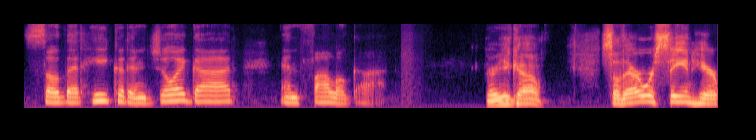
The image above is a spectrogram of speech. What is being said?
so that he could enjoy God and follow God. There you go. So there we're seeing here,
